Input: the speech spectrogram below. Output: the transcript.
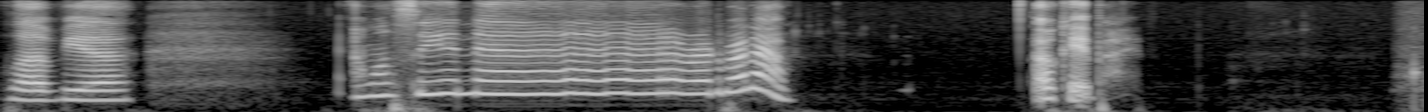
Love you. And we'll see you now, right about now. Okay, bye.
